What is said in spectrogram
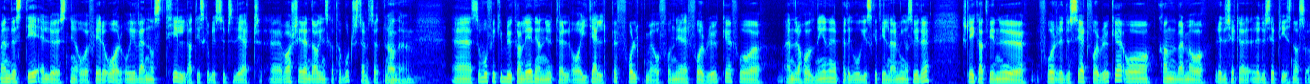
Men hvis det er løsninga over flere år, og vi venner oss til at de skal bli subsidiert, uh, hva skjer den dagen de skal ta bort strømstøtten? Ja. Eh, så hvorfor ikke bruke anledningen nå til å hjelpe folk med å få ned forbruket, få endra holdningene, pedagogiske tilnærming osv., slik at vi nå får redusert forbruket og kan være med å redusere, redusere prisen også.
